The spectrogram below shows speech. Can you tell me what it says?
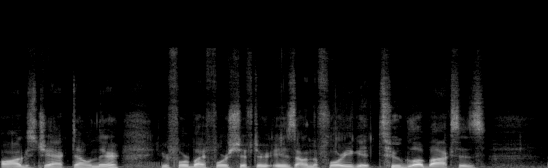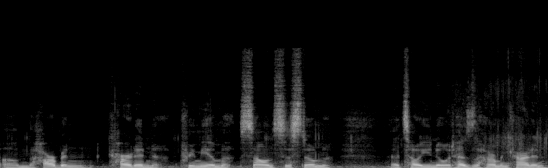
aux jack down there. Your 4x4 shifter is on the floor. You get two glove boxes, um, the Harman Kardon Premium Sound System. That's how you know it has the Harman Kardon.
